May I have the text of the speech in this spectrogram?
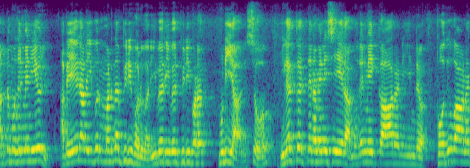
அடுத்த முதன்மை ஏழு. அப்ப ஏழால இவர் மட்டும்தான் பிரிபடுவார். இவர் இவர் பிரிபட முடியாது. ஸோ இலக்கத்தை நம்ம என்ன செய்யலாம்? முதன்மை காரணி என்ற பொதுவான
